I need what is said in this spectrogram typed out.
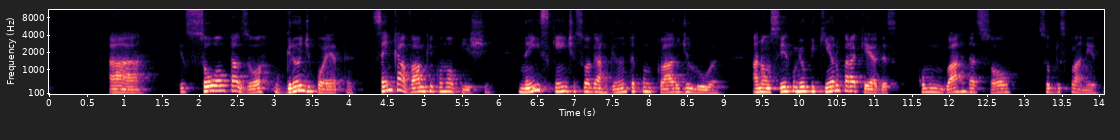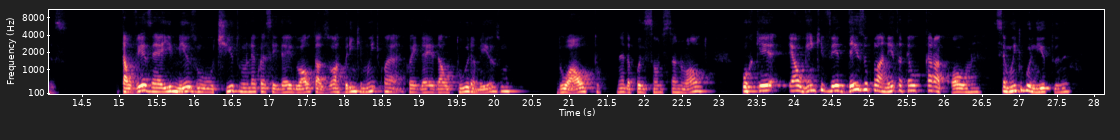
Ah, eu sou Altazor, o grande poeta, sem cavalo que como alpiche, nem esquente sua garganta com claro de lua, a não ser com meu pequeno paraquedas, como um guarda-sol sobre os planetas. Talvez é aí mesmo o título, né, com essa ideia do Altazor, brinque muito com a, com a ideia da altura mesmo, do alto, né, da posição de estar no alto, porque é alguém que vê desde o planeta até o caracol, né? Isso é muito bonito, né?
